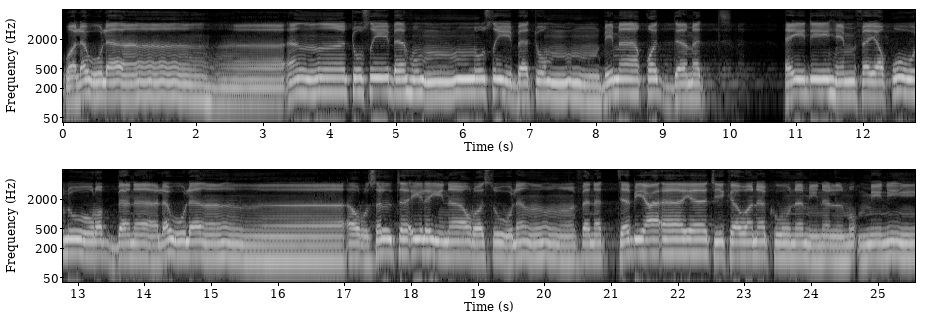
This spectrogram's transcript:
ولولا أن تصيبهم مصيبة بما قدمت أيديهم فيقولوا ربنا لولا أرسلت إلينا رسولا فنتبع آياتك ونكون من المؤمنين.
